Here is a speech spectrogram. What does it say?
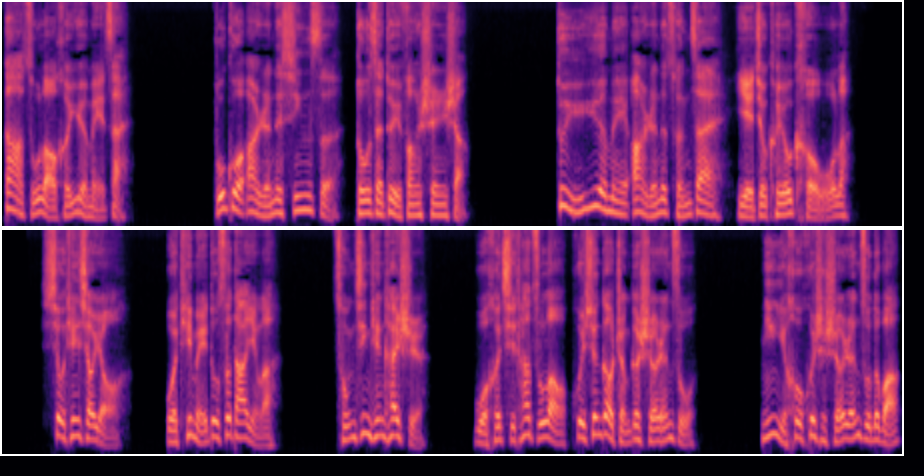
大族老和月美在，不过二人的心思都在对方身上，对于月美二人的存在也就可有可无了。啸天小友，我替美杜莎答应了，从今天开始，我和其他族老会宣告整个蛇人族，您以后会是蛇人族的王，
